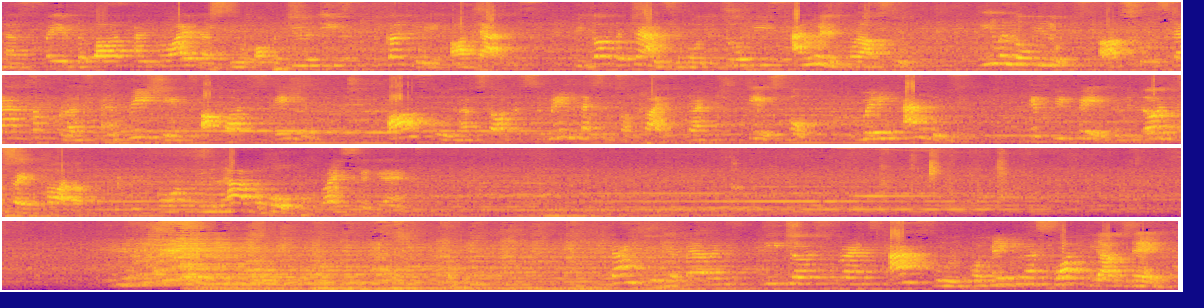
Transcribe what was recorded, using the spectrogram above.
Has paved the path and provided us new opportunities to cultivate our talents. We got the chance to hold the trophies and win it for our school. Even though we lose, our school stands up for us and appreciates our participation. Our school has taught us the main lessons of life that we should both winning and losing. If we fail, we will learn to strive harder. If we fall, we will have the hope of rising again. Thank you, dear parents, teachers, friends, and school for making us what we are today.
